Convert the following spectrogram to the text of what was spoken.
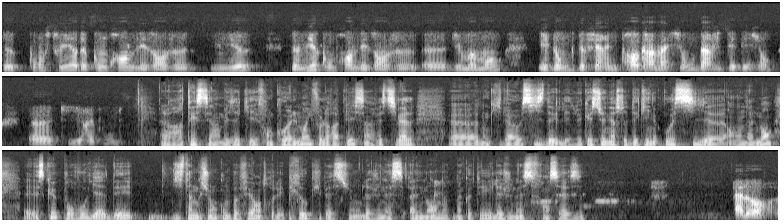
de construire, de comprendre les enjeux mieux de mieux comprendre les enjeux du moment et donc de faire une programmation, d'inviter des gens euh, qui y répondent. Alors Arte, c'est un média qui est franco-allemand, il faut le rappeler, c'est un festival, euh, donc il va aussi, le questionnaire se décline aussi euh, en allemand. Est-ce que pour vous, il y a des distinctions qu'on peut faire entre les préoccupations de la jeunesse allemande d'un côté et de la jeunesse française? Alors,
